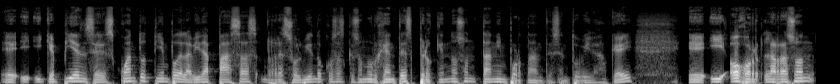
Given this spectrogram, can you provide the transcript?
eh, y, que pienses cuánto tiempo de la vida pasas resolviendo cosas que son urgentes, pero que no son tan importantes en tu vida, ¿ok? Eh, y ojo, la razón,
